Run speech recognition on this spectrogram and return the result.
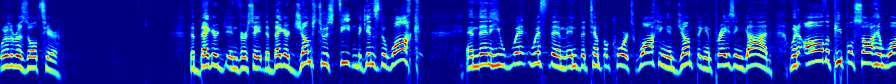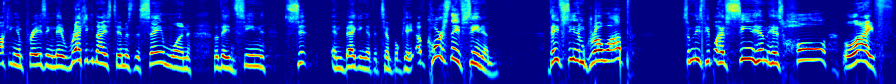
What are the results here? The beggar, in verse 8, the beggar jumps to his feet and begins to walk. And then he went with them into the temple courts, walking and jumping and praising God. When all the people saw him walking and praising, they recognized him as the same one who they'd seen sit and begging at the temple gate. Of course, they've seen him. They've seen him grow up. Some of these people have seen him his whole life.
